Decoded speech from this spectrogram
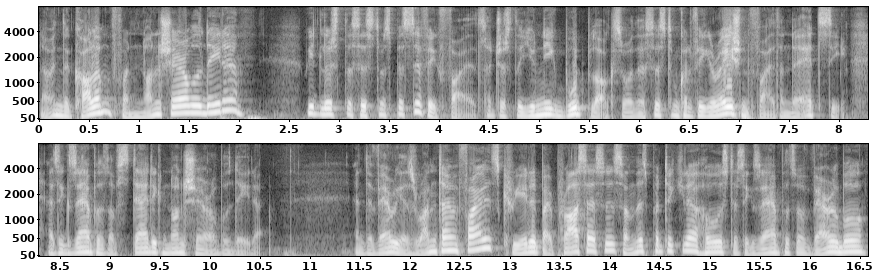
Now in the column for non-shareable data, we'd list the system-specific files, such as the unique boot blocks or the system configuration files under etc, as examples of static non-shareable data, and the various runtime files created by processes on this particular host as examples of variable,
